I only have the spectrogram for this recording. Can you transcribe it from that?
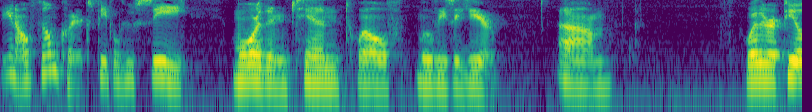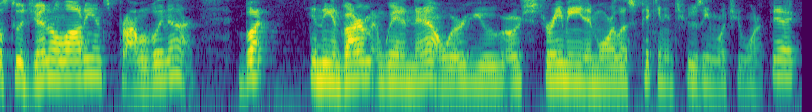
you know film critics, people who see more than 10, 12 movies a year. Um, whether it appeals to a general audience, probably not. But in the environment we're in now, where you are streaming and more or less picking and choosing what you want to pick,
